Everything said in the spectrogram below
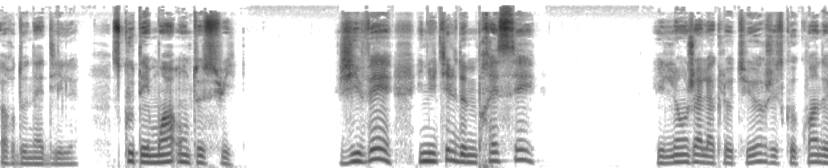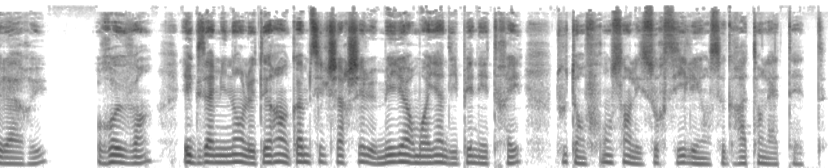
ordonna-t-il. Scout et moi, on te suit. J'y vais, inutile de me presser. Il longea la clôture jusqu'au coin de la rue, revint, examinant le terrain comme s'il cherchait le meilleur moyen d'y pénétrer, tout en fronçant les sourcils et en se grattant la tête.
